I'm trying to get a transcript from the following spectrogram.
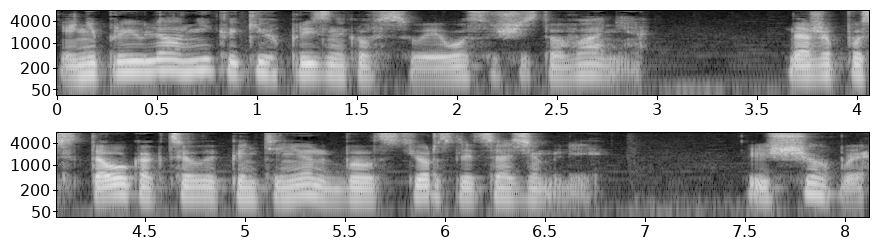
и не проявлял никаких признаков своего существования, даже после того, как целый континент был стерт с лица земли. Еще бы.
